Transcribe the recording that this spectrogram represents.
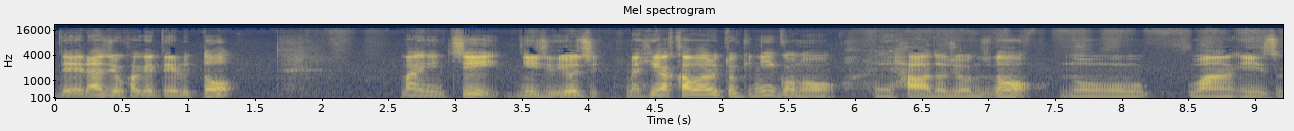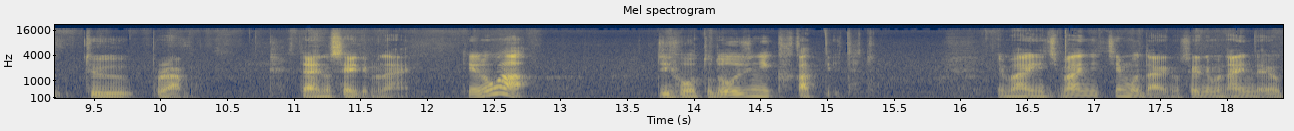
でラジオかけていると毎日24時、まあ、日が変わる時にこの、えー、ハード・ジョーンズの「No one is too blame」誰のせいでもないっていうのが時報と同時にかかっていたと。で毎日毎日も誰のせいでもないんだよ。っ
